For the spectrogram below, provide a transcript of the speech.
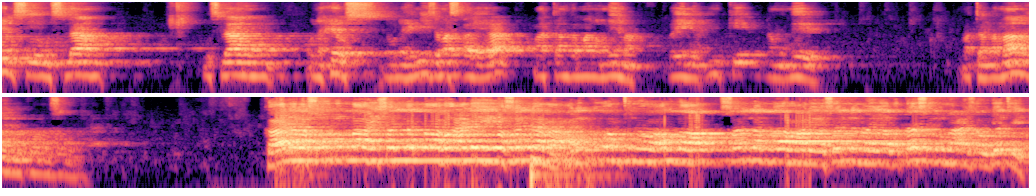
hirsi ya Uislamu. Uislamu una hirs na unahimiza masuala ya matangamano mema baina ya mke na mumewe. Matangamano yaliyokuwa mazuri. Kana rasulullah sallallahu alayhi wasallam alikuwa mtume wa Allah sallallahu alayhi wasallam yaghtasilu ma'a zawjatihi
